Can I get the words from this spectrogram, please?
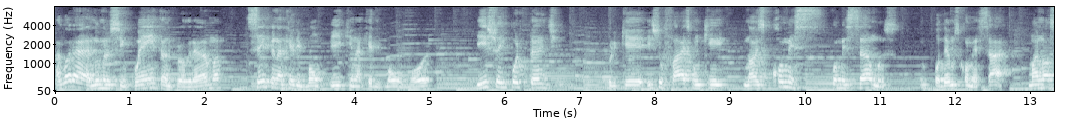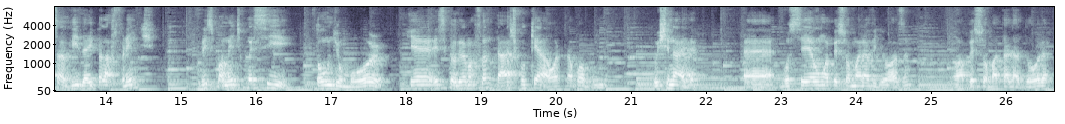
Agora é número 50 do programa, sempre naquele bom pique, naquele bom humor. E isso é importante, porque isso faz com que nós come começamos, podemos começar uma nossa vida aí pela frente, principalmente com esse tom de humor, que é esse programa fantástico que é a Hora da Abobrinha. O Schneider, é, você é uma pessoa maravilhosa, uma pessoa batalhadora,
